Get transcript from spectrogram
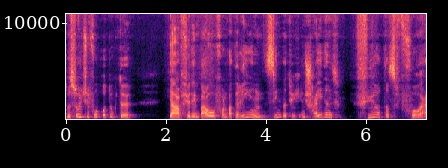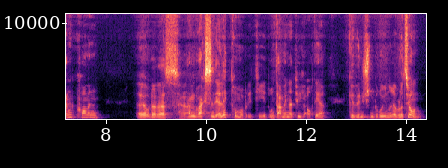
Durch solche Vorprodukte, ja, für den Bau von Batterien sind natürlich entscheidend für das Vorankommen äh, oder das Heranwachsen der Elektromobilität und damit natürlich auch der gewünschten grünen Revolution.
